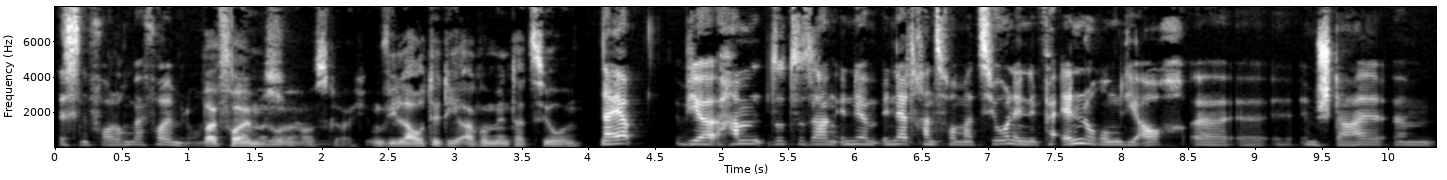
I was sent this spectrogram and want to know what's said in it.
ist eine Forderung bei vollem Lohn. Bei vollem Lohnausgleich. Und wie lautet die Argumentation? Naja, wir haben sozusagen in der, in der Transformation, in den Veränderungen, die auch äh, äh, im Stahl ähm,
